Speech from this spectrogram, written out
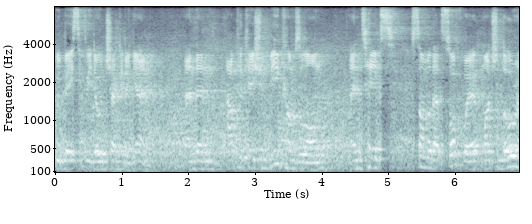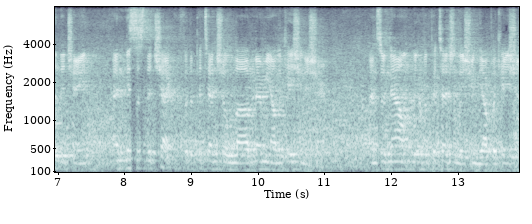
we basically don't check it again and then application B comes along and takes some of that software much lower in the chain and misses the check for the potential uh, memory allocation issue. And so now we have a potential issue in the application.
